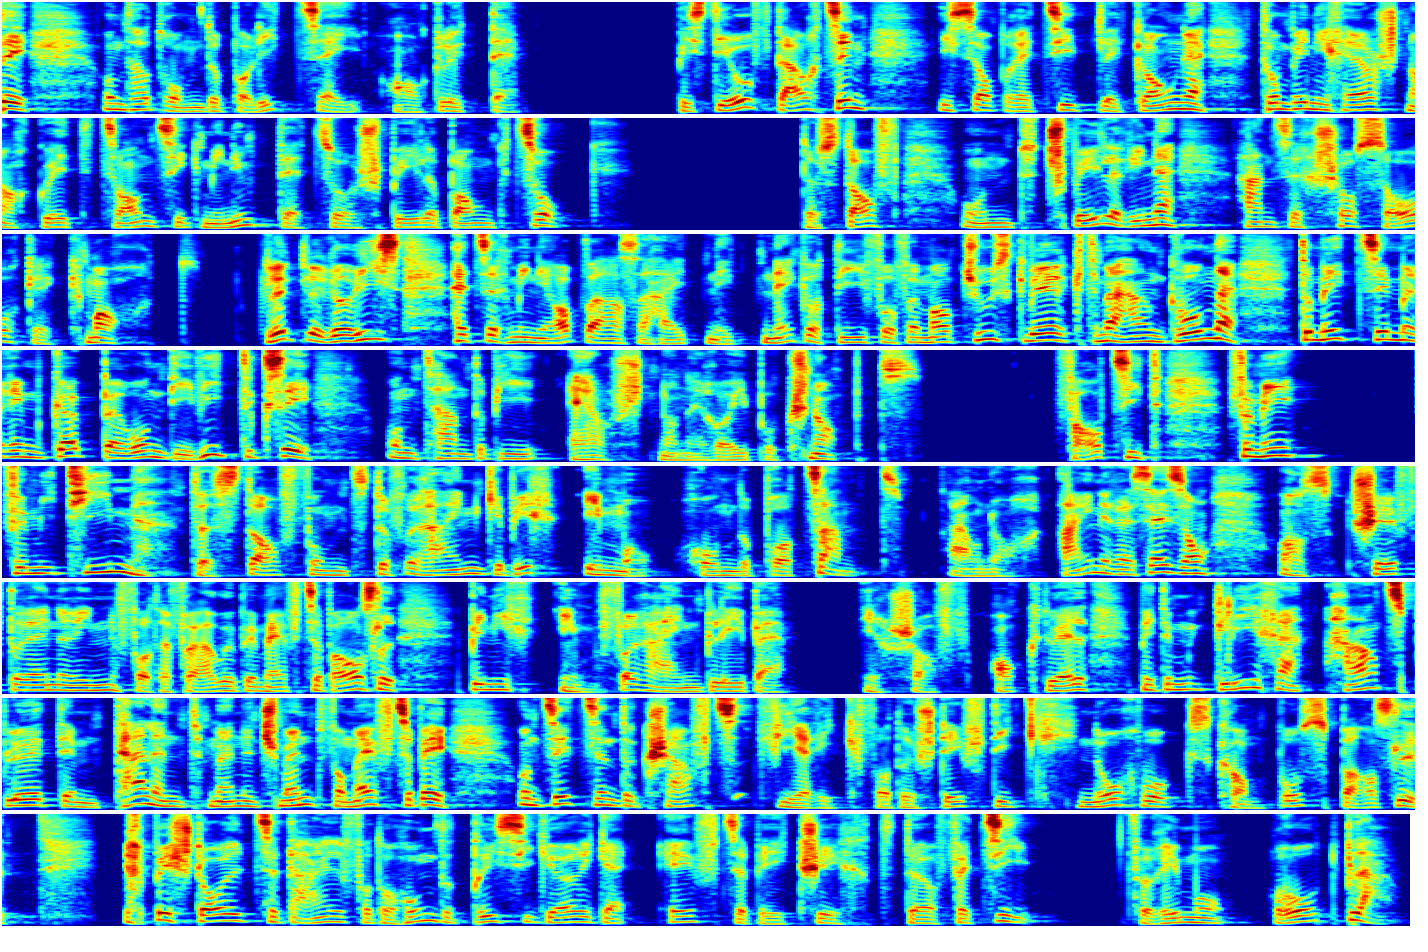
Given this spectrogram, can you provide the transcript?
und habe darum der Polizei angerufen. Bis die auftaucht sind, ist es aber eine Zeit gegangen, darum bin ich erst nach gut 20 Minuten zur Spielerbank zurück. Der Staff und die Spielerinnen haben sich schon Sorgen gemacht. Glücklicherweise hat sich meine Abwesenheit nicht negativ auf den Match ausgewirkt. Wir haben gewonnen. Damit sind wir im Göppe Runde weiter und haben dabei erst noch einen Räuber geschnappt. Fazit. Für mich für mein Team, den Staff und den Verein gebe ich immer 100 Prozent. Auch nach einer Saison als Cheftrainerin der Frauen beim FC Basel bin ich im Verein geblieben. Ich arbeite aktuell mit dem gleichen Herzblut im Talentmanagement vom FCB und sitze in der Geschäftsführung der Stiftung Nachwuchs Campus Basel. Ich bin stolz, ein Teil der 130-jährigen FCB-Geschichte zu sein. Für immer rot-blau.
